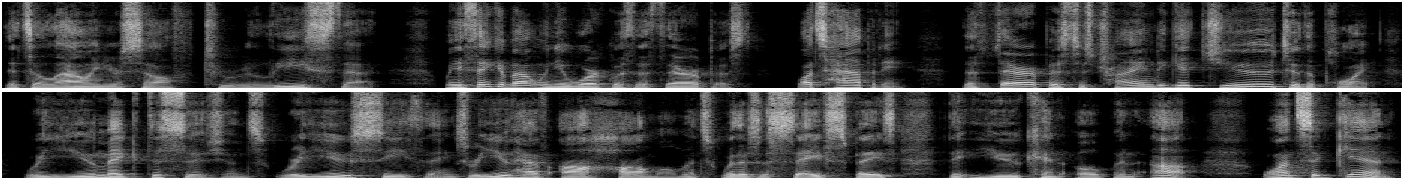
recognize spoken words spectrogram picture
that's allowing yourself to release that. When you think about when you work with a therapist, what's happening? The therapist is trying to get you to the point where you make decisions, where you see things, where you have aha moments, where there's a safe space that you can open up. Once again,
